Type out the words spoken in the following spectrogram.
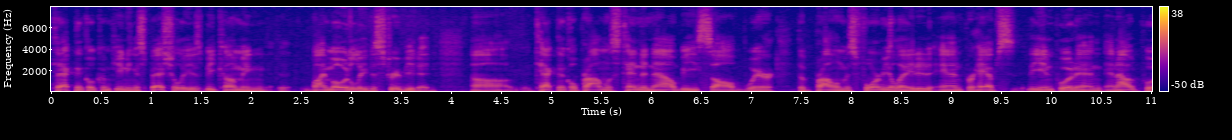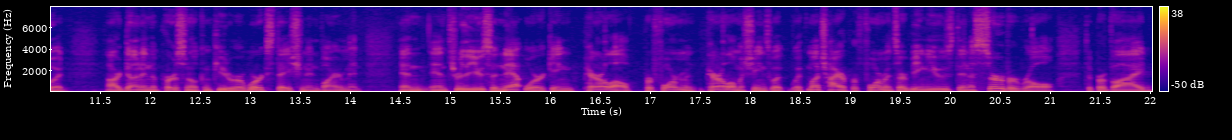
technical computing especially is becoming bimodally distributed. Uh, technical problems tend to now be solved where the problem is formulated and perhaps the input and, and output are done in the personal computer or workstation environment. And, and through the use of networking, parallel, perform, parallel machines with, with much higher performance are being used in a server role to provide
